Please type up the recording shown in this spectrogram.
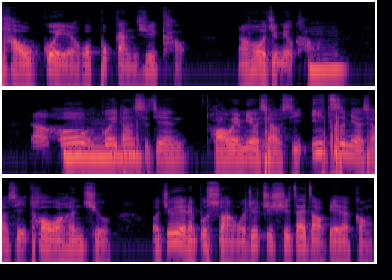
超贵哦，我不敢去考。然后我就没有考，然后过一段时间，华为没有消息，一直没有消息，拖我很久，我就有点不爽，我就继续再找别的工。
